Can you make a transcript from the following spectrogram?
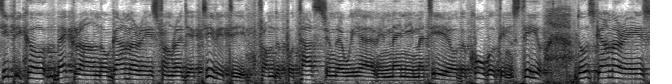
typical background or gamma rays from radioactivity, from the potassium that we have in many material, the cobalt in steel, those gamma rays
